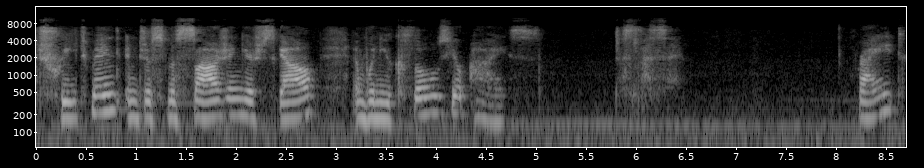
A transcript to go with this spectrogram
treatment and just massaging your scalp. And when you close your eyes, just listen. Right?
